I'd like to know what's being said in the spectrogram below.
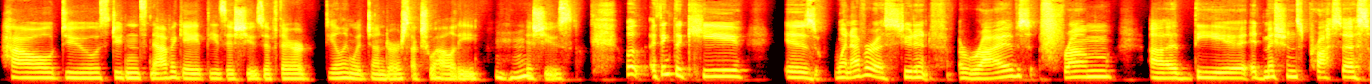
how do students navigate these issues if they're dealing with gender or sexuality mm-hmm. issues? Well, I think the key is whenever a student arrives from uh, the admissions process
